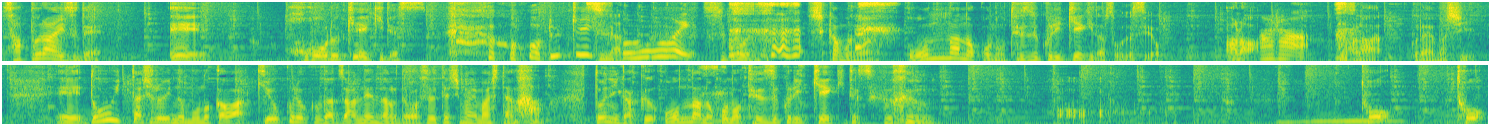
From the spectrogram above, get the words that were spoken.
サプライズで A ホールケーキです。ホールケーキすごい。すごい。しかもね女の子の手作りケーキだそうですよ。あら。あら。あら羨ましい、えーどういった種類のものかは記憶力が残念なので忘れてしまいましたがとにかく女の子の手作りケーキです。ふふん。はあ。とと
